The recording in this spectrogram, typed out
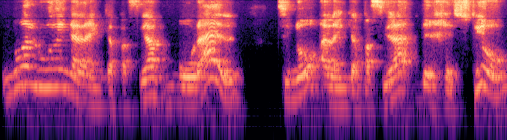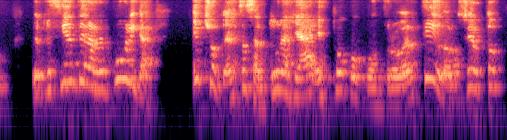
no aluden a la incapacidad moral, sino a la incapacidad de gestión del presidente de la República, Hecho que a estas alturas ya es poco controvertido, ¿no es cierto?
